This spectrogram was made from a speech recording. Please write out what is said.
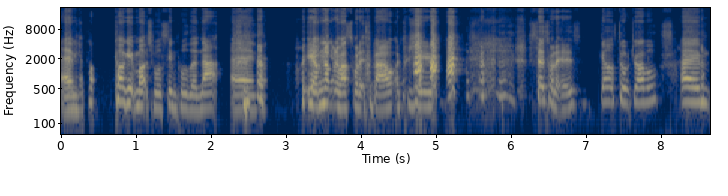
Um, okay. can't, can't, get much more simple than that. Um, yeah, I'm not going to ask what it's about. I presume says what it is. Girls Talk Travel. Um,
